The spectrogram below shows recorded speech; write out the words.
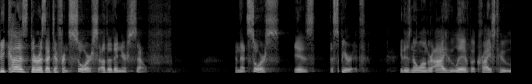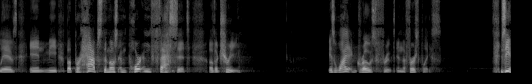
because there is a different source other than yourself. And that source is the Spirit. It is no longer I who live, but Christ who lives in me. But perhaps the most important facet of a tree is why it grows fruit in the first place. See,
